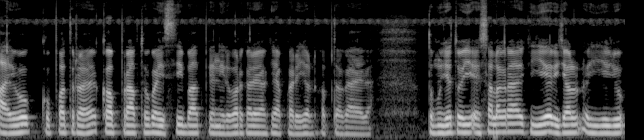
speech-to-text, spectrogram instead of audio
आयोग को पत्र है, कब प्राप्त होगा, इसी बात पे निर्भर करेगा कि आपका रिज़ल्ट कब तक आएगा। तो मुझे तो ये ऐसा लग रहा है कि ये रिज़ल्ट ये जो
